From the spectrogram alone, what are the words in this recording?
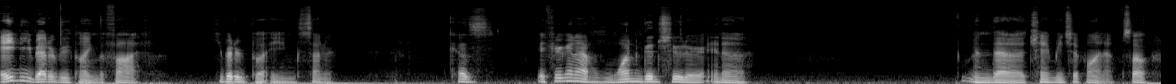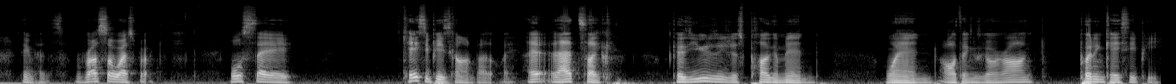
AD better be playing the five. He better be playing center. Because if you're gonna have one good shooter in a in the championship lineup, so think about this: Russell Westbrook. We'll say KCP's gone. By the way, I, that's like because you usually just plug him in when all things go wrong. Put in KCP.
